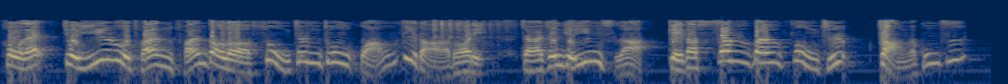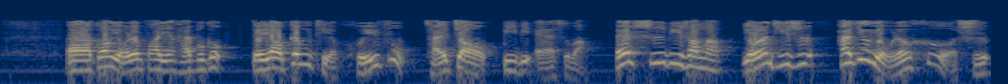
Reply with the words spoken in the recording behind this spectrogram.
后来就一路传传到了宋真宗皇帝的耳朵里，这还真就因此啊，给他三班奉职。涨了工资，呃，光有人发言还不够，得要跟帖回复才叫 BBS 吧？哎，诗壁上啊，有人题诗，还就有人贺诗。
